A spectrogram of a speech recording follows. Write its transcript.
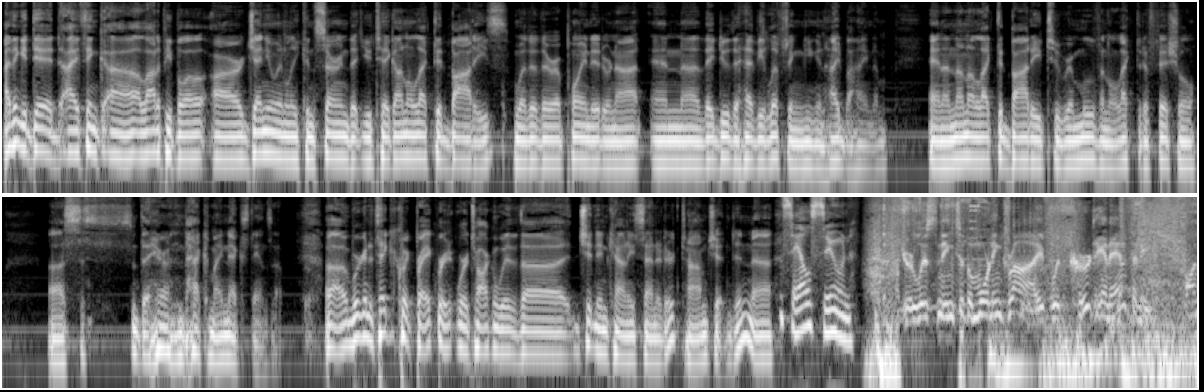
I think it did. I think uh, a lot of people are genuinely concerned that you take unelected bodies, whether they're appointed or not, and uh, they do the heavy lifting. You can hide behind them. And an unelected body to remove an elected official, uh, s- s- the hair on the back of my neck stands up. Uh, we're going to take a quick break. We're, we're talking with uh, Chittenden County Senator Tom Chittenden. Uh, Sale soon. You're listening to The Morning Drive with Kurt and Anthony on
